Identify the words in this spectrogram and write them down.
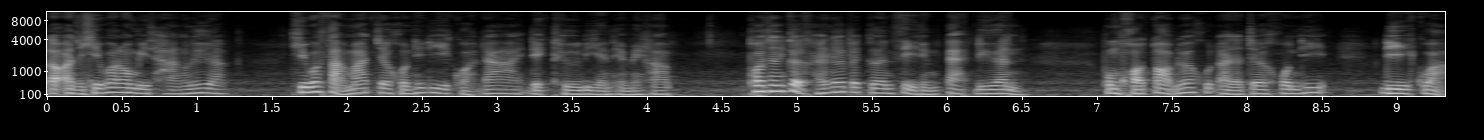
เราอาจจะคิดว่าเรามีทางเลือก คิดว่าสามารถเจอคนที่ดีกว่าได้ เด็กถือเหรียญเห็นไหมครับเพราะฉะนั้นเกิดใครเลิกไปเกิน 4-8 เดือน ผมขอตอบเลยว่าคุณอาจจะเจอคนที่ดีกว่า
